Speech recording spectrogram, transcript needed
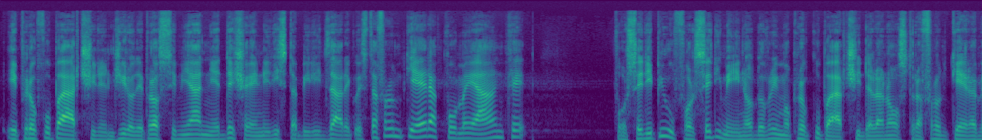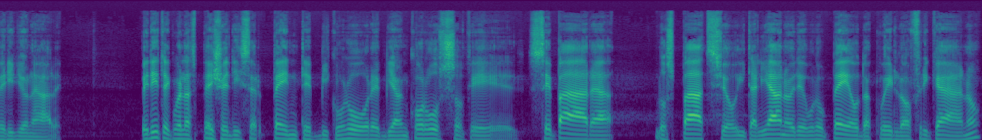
e preoccuparci nel giro dei prossimi anni e decenni di stabilizzare questa frontiera, come anche, forse di più, forse di meno, dovremmo preoccuparci della nostra frontiera meridionale. Vedete quella specie di serpente bicolore bianco-rosso che separa lo spazio italiano ed europeo da quello africano?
